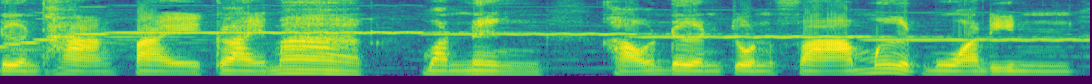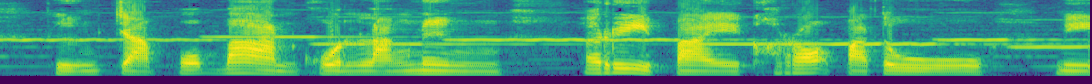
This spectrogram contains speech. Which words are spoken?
เดินทางไปไกลมาก วันหนึ่ง เขาเดินจนฟ้ามืดมัวดิน ถึงจับพบบ้านคนหลังหนึ่ง รีบไปเคาะประตู มี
